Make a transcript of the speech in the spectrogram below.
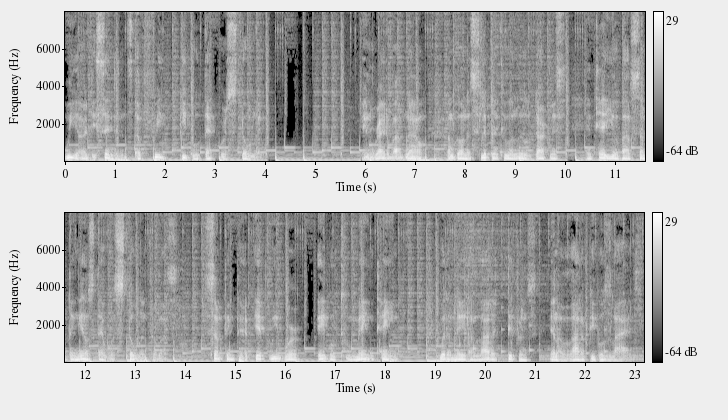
We are descendants of free people that were stolen. And right about now, I'm going to slip into a little darkness and tell you about something else that was stolen from us. Something that, if we were able to maintain, would have made a lot of difference in a lot of people's lives.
